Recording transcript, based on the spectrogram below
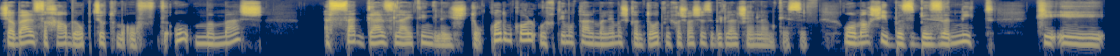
שהבעל סחר באופציות מעוף, והוא ממש עשה גז לייטינג לאשתו. קודם כל, הוא החתים אותה על מלא משכנתאות והיא חשבה שזה בגלל שאין להם כסף. הוא אמר שהיא בזבזנית, כי היא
